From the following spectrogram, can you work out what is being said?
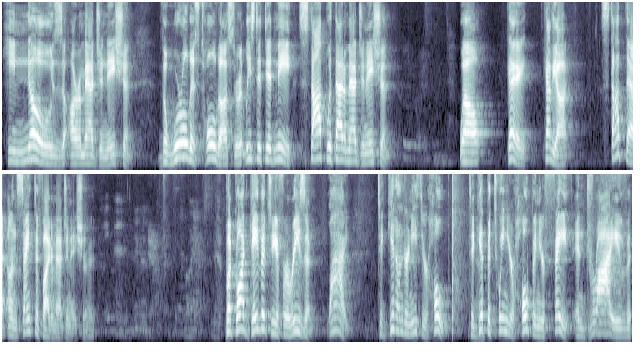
He knows our imagination. The world has told us, or at least it did me, stop with that imagination. Well, okay, caveat Stop that unsanctified imagination. Right. But God gave it to you for a reason. Why? To get underneath your hope, to get between your hope and your faith and drive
